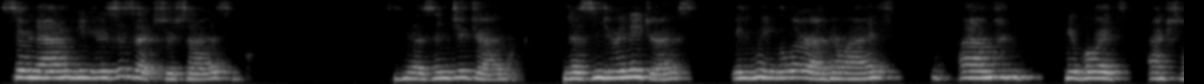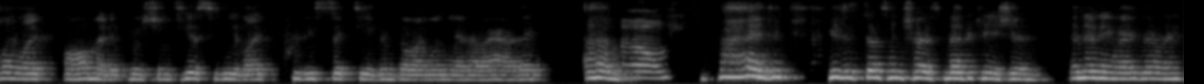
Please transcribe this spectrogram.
So now he uses exercise. He doesn't do drugs. He doesn't do any drugs, illegal or otherwise. Um, he avoids actually like all medications. He has to be like pretty sick to even go on an antibiotic. Um, Oh. but he just doesn't trust medication in any way, really.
